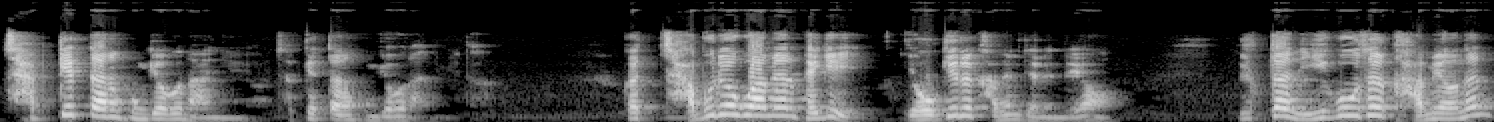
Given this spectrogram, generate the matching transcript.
잡겠다는 공격은 아니에요. 잡겠다는 공격은 아닙니다. 그러니까 잡으려고 하면 백이 여기를 가면 되는데요. 일단 이곳을 가면은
